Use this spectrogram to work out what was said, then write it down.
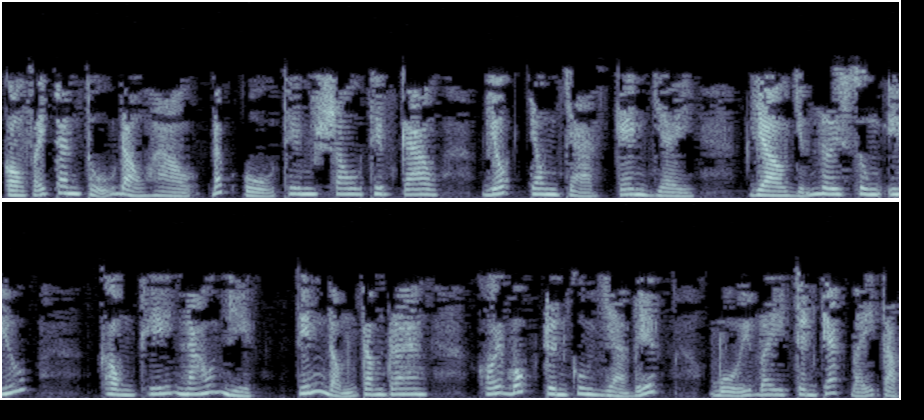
còn phải tranh thủ đào hào, đắp ụ thêm sâu thêm cao, dốt trong trà ken dày, vào những nơi sung yếu, không khí náo nhiệt, tiếng động trăm rang, khói bốc trên khu nhà bếp, bụi bay trên các bãi tập.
